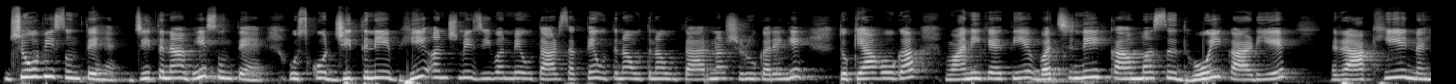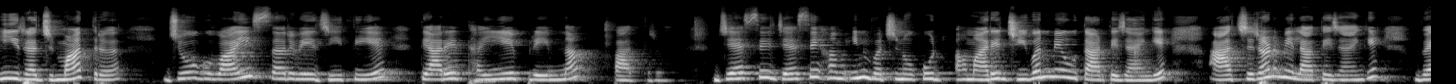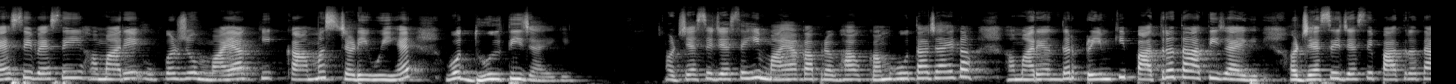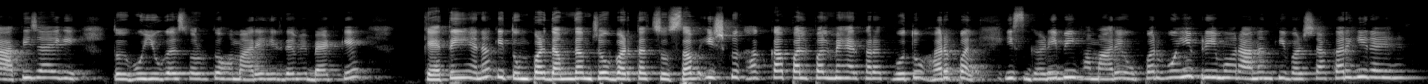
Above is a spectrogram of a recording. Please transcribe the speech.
जो भी सुनते हैं, जितना भी सुनते हैं, उसको जितने भी अंश में जीवन में उतार सकते हैं, उतना उतना उतारना शुरू करेंगे। तो क्या होगा? वाणी कहती है, वचने कामस धोई काढ़िए, राखिए नहीं रजमात्र जो गुवाई सर्वे जीतिए, त्यारे थइये प्रेमना पात्र। जैसे जैसे हम इन वचनों को हमारे जीवन में उतारते जाएँगे, आचरण में लाते जाएँगे, वैसे वैसे ही हमारे ऊपर जो माया की कामस चढ़ी हुई है, वो धुलती जाएगी। और जैसे जैसे ही माया का प्रभाव कम होता जाएगा, हमारे अंदर प्रेम की पात्रता आती जाएगी। और जैसे जैसे पात्रता आती जाएगी तो वो युगल स्वरूप तो हमारे हृदय में बैठ के कहते ही है ना कि तुम पर दम दम जो बरतत, सो सब इश्क हक का पल पल मेहर करत, वो तो हर पल। इस घड़ी भी हमारे ऊपर वही प्रेम और आनंद की वर्षा कर ही रहे हैं।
